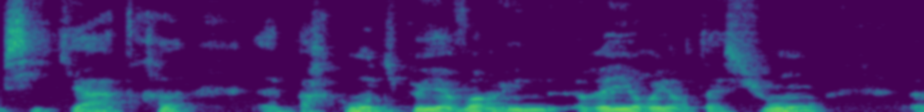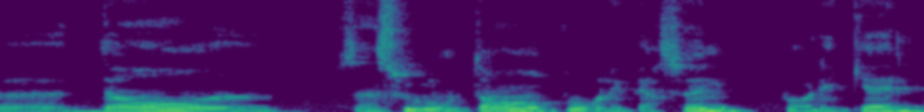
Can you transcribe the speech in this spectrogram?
psychiatre. Euh, par contre, il peut y avoir une réorientation euh, dans euh, un second temps pour les personnes pour lesquelles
